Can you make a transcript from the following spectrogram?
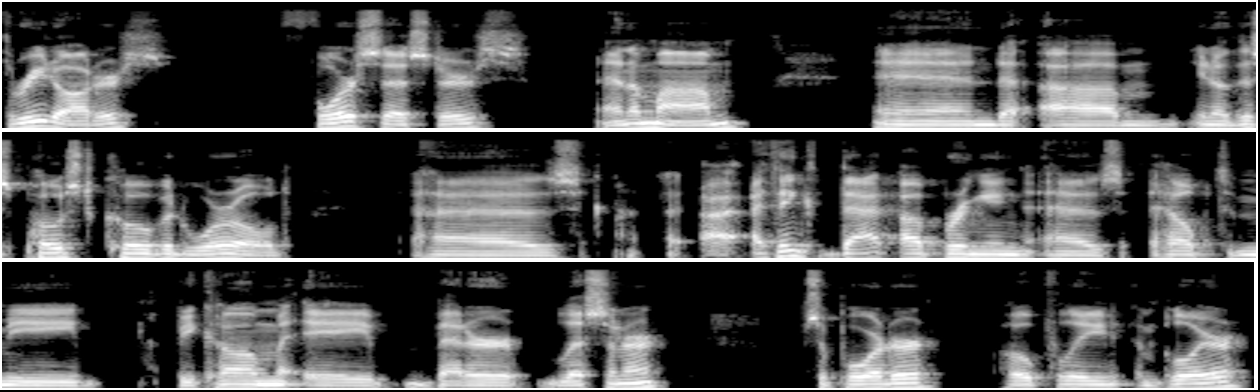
three daughters, four sisters, and a mom, and um, you know this post COVID world has I, I think that upbringing has helped me become a better listener, supporter, hopefully employer.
